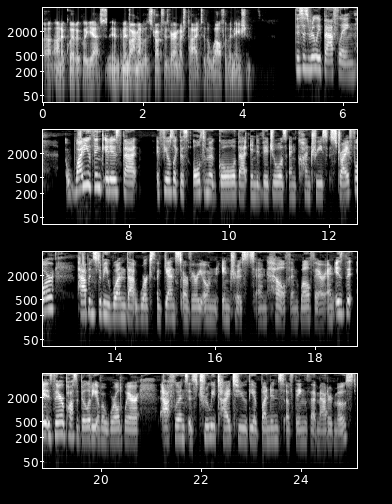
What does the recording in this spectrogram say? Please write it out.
uh, unequivocally, yes, environmental destruction is very much tied to the wealth of a nation. This is really baffling. Why do you think it is that it feels like this ultimate goal that individuals and countries strive for happens to be one that works against our very own interests and health and welfare? And is the is there a possibility of a world where affluence is truly tied to the abundance of things that mattered most?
